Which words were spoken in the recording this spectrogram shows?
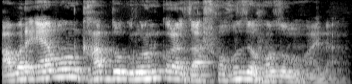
আবার এমন খাদ্য গ্রহণ করা যা সহজে হজম হয় না।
